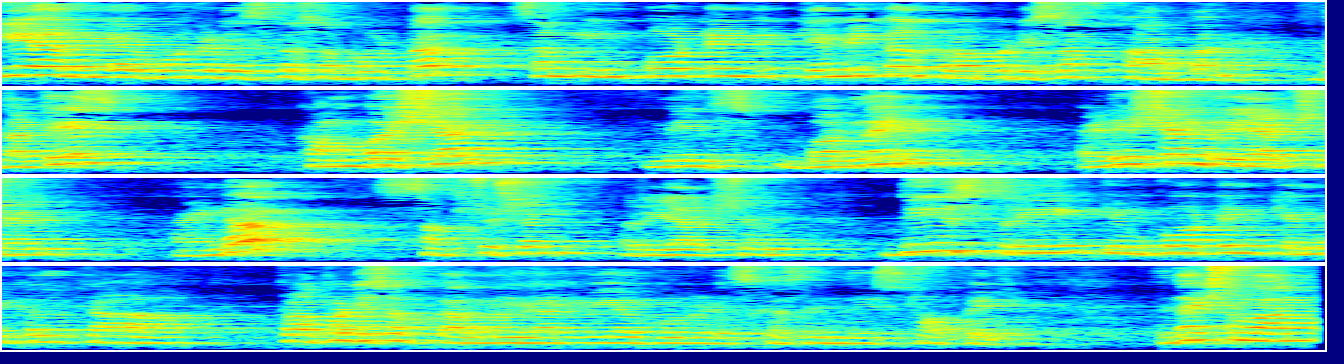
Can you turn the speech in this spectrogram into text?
Here we are going to discuss about uh, some important chemical properties of carbon. That is combustion means burning, addition reaction and a substitution reaction. These three important chemical properties of carbon that we are going to discuss in this topic. The next one,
